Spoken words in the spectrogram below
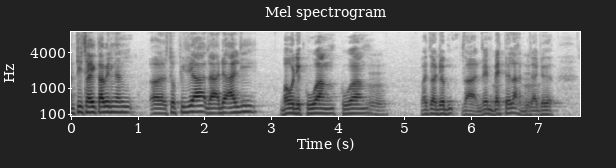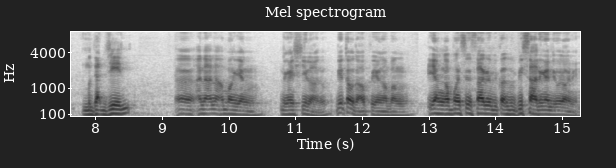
Nanti saya kahwin dengan uh, Sophilia dah ada Ali baru dia kurang kurang. Hmm. Lepas tu ada uh, then better lah bila ada Megat Zain. uh, anak-anak abang yang dengan Sheila tu, dia tahu tak apa yang abang yang abang sengsara because berpisah dengan dia orang ni.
